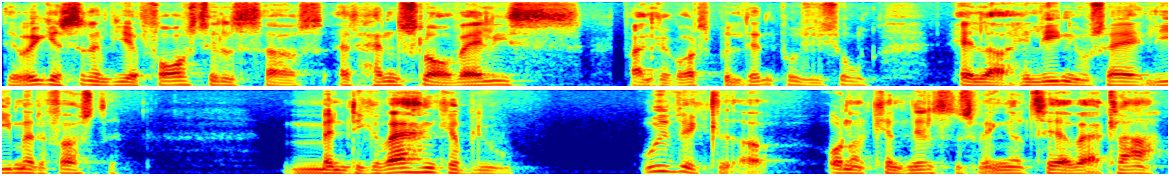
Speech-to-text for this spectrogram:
det er jo ikke sådan, at vi har forestillet os, at han slår Wallis, for han kan godt spille den position, eller Helenius af lige med det første. Men det kan være, at han kan blive udviklet under Kent Nielsens vinger til at være klar,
